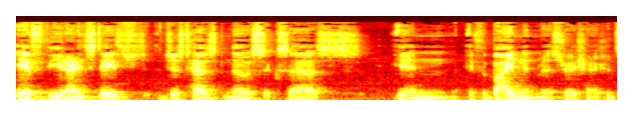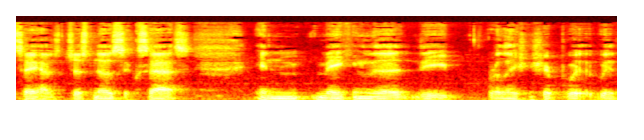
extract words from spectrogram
if the United States just has no success in, if the Biden administration, I should say, has just no success in making the, the relationship with, with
